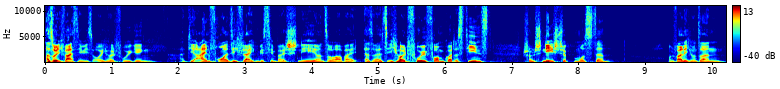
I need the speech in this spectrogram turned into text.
Also ich weiß nicht, wie es euch heute früh ging. Die einen freuen sich vielleicht ein bisschen bei Schnee und so, aber also als ich heute früh vorm Gottesdienst schon Schnee schippen musste und weil ich unseren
